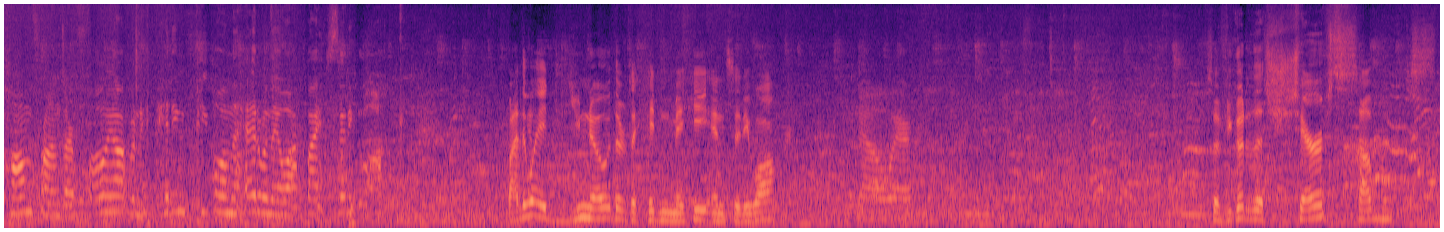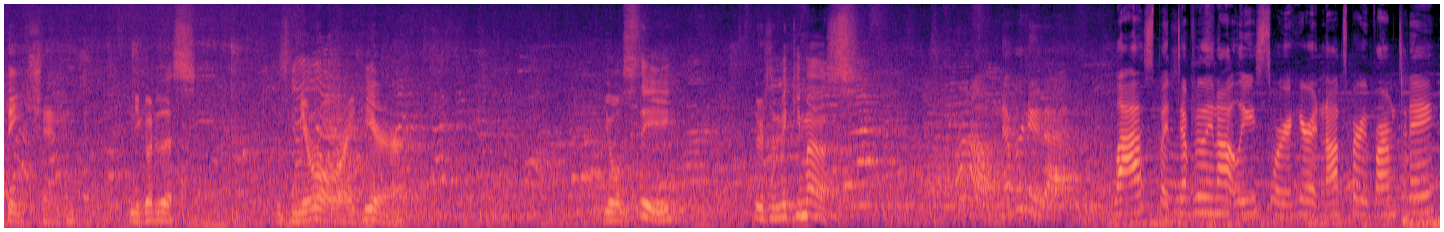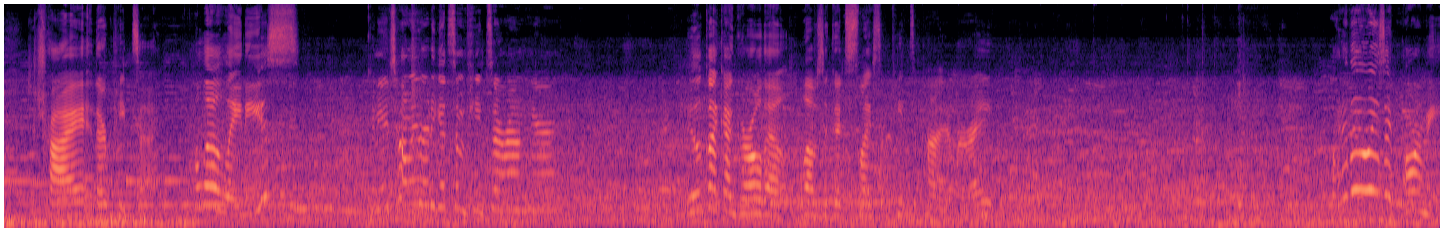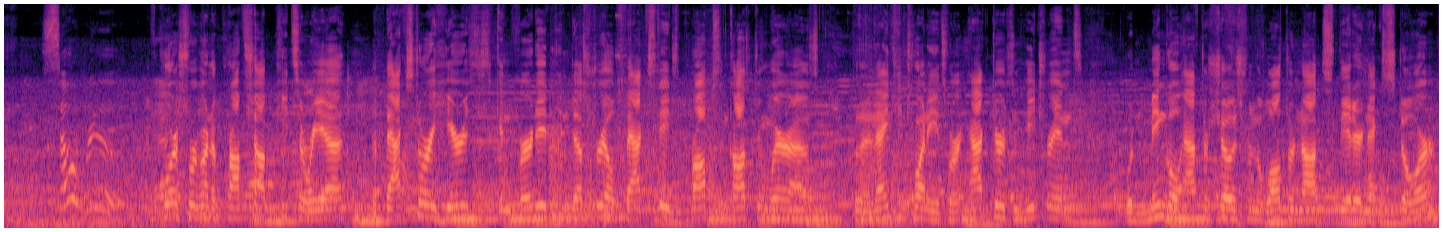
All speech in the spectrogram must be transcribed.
palm fronds are falling off and hitting people in the head when they walk by City Walk. By the way, did you know there's a hidden Mickey in City Walk? No, where? So if you go to the sheriff's substation and you go to this this mural right here, you'll see there's a Mickey Mouse. Oh, never knew that. Last but definitely not least, we're here at Knott's Berry Farm today to try their pizza. Hello, ladies. Can you tell me where to get some pizza around here? You look like a girl that loves a good slice of pizza pie, am I right? Why do they always ignore me? So rude. Of course, we're going to Prop Shop Pizzeria. The backstory here is it's a converted industrial backstage props and costume warehouse from the 1920s where actors and patrons would mingle after shows from the Walter Knott's Theater next door.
